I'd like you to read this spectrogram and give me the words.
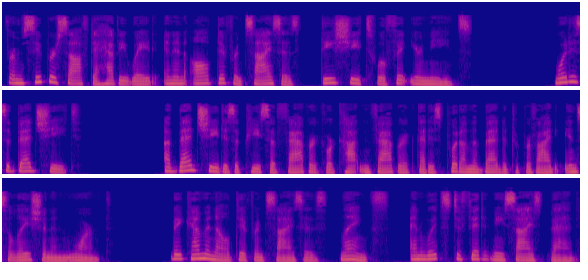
From super soft to heavyweight and in all different sizes, these sheets will fit your needs. What is a bed sheet? A bed sheet is a piece of fabric or cotton fabric that is put on the bed to provide insulation and warmth. They come in all different sizes, lengths, and widths to fit any sized bed.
